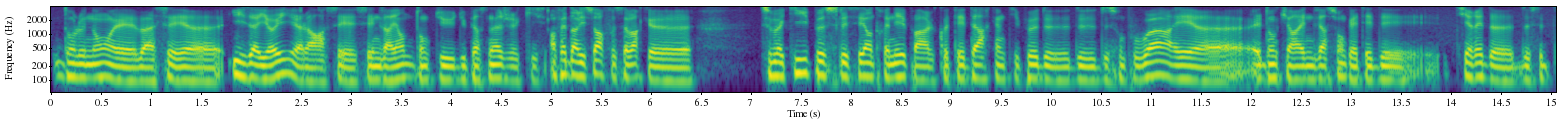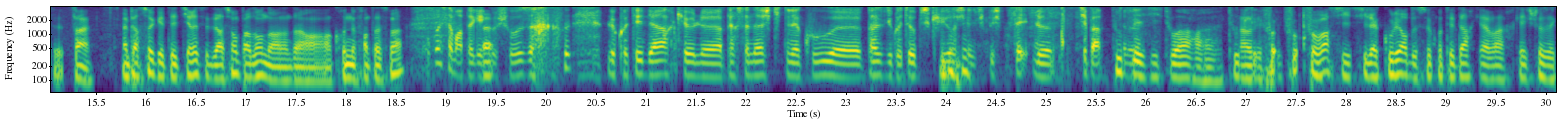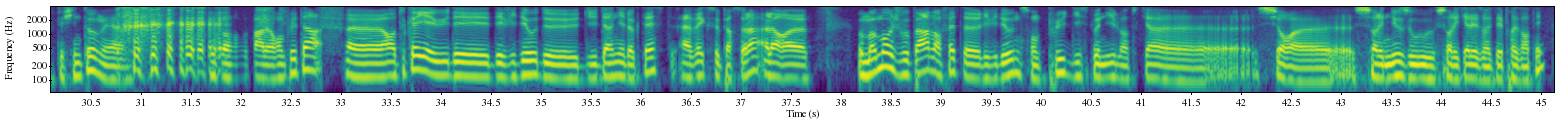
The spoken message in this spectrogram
dont le nom est, bah, c'est euh, Izayoi. Alors, c'est c'est une variante donc du, du personnage qui. En fait, dans l'histoire, il faut savoir que Tsubaki peut se laisser entraîner par le côté dark un petit peu de, de, son pouvoir et, euh, et donc il y aura une version qui a été dé- tirée de, de cette enfin un perso qui a été tiré de cette version pardon dans, dans Chrono Phantasma Pourquoi ça me rappelle quelque chose Le côté dark, le, un personnage qui tout d'un coup euh, passe du côté obscur. je, je- je- c'est le- je sais pas. toutes les histoires, euh, toutes les- faut, faut, faut voir si, si la couleur de ce côté dark a à voir quelque chose avec le Shinto mais euh, nous en reparlerons plus tard Euh, en tout cas il y a eu des, des vidéos de, du dernier log test avec ce perso là alors euh, au moment où je vous parle, en fait, euh, les vidéos ne sont plus disponibles, en tout cas euh, sur euh, sur les news ou sur lesquelles elles ont été présentées.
